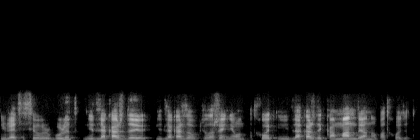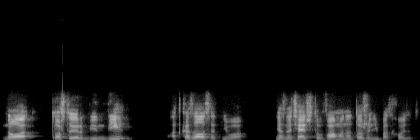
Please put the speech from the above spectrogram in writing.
является Silver Bullet. Не для, каждой, не для каждого приложения он подходит, и не для каждой команды оно подходит. Но то, что Airbnb отказалась от него, не означает, что вам она тоже не подходит.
